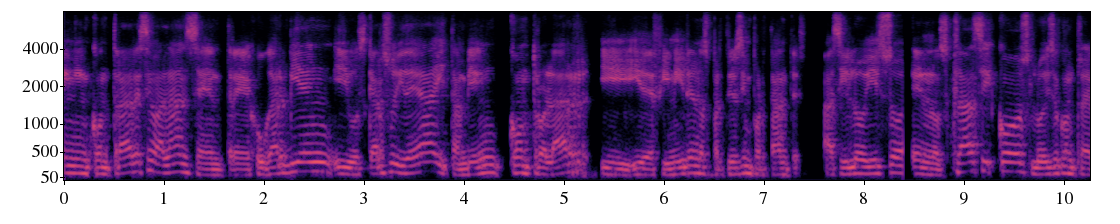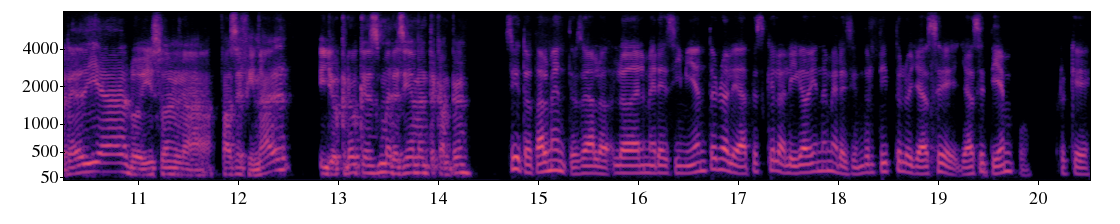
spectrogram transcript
en encontrar ese balance entre jugar bien y buscar su idea y también controlar y, definir en los partidos importantes. Así lo hizo en los clásicos, lo hizo contra Heredia, lo hizo en la fase final y yo creo que es merecidamente campeón. Sí, totalmente. O sea, lo, lo del merecimiento en realidad es que la liga viene mereciendo el título ya hace, ya hace tiempo, porque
